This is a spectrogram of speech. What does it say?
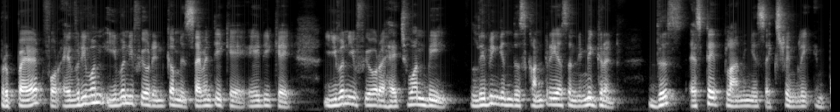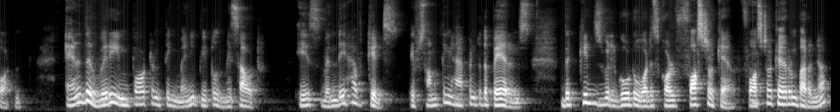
prepared for everyone, even if your income is 70k, 80k, even if you're a H1B living in this country as an immigrant, this estate planning is extremely important. Another very important thing many people miss out is when they have kids, if something happened to the parents, the kids will go to what is called foster care. Foster care in Paranya,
